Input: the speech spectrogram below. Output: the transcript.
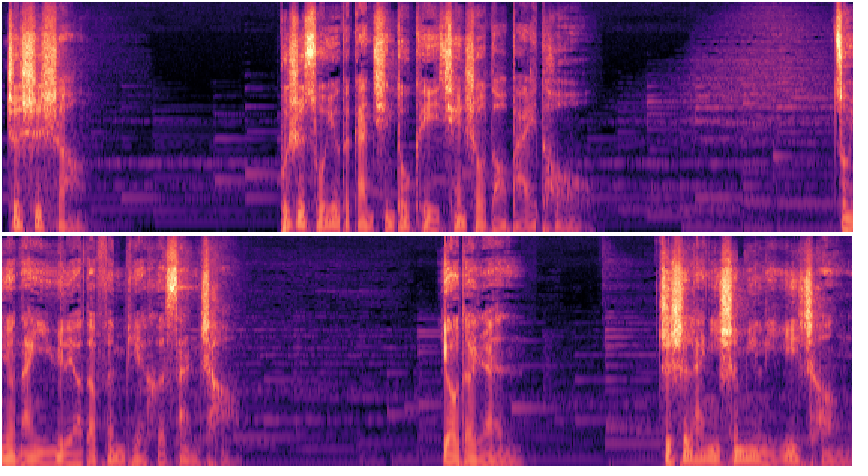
这世上，不是所有的感情都可以牵手到白头。总有难以预料的分别和散场。有的人，只是来你生命里一程，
